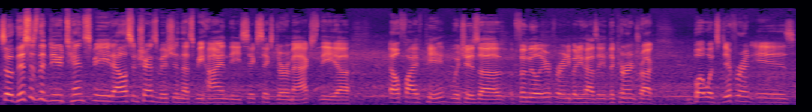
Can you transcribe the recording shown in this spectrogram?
So this is the new 10-speed Allison transmission that's behind the 6.6 Duramax, the uh, L5P, which is uh, familiar for anybody who has a, the current truck. But what's different is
